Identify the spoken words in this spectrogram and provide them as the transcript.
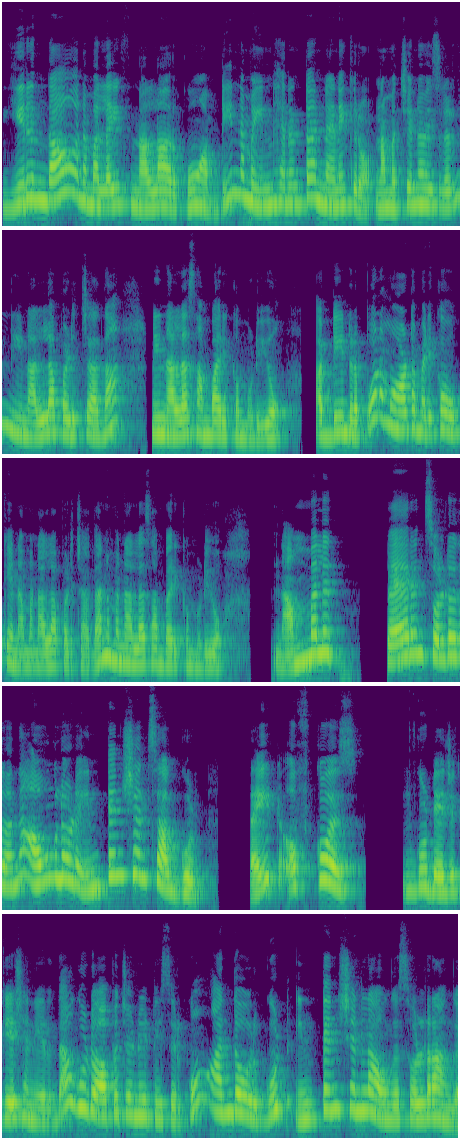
இருந்தால் நம்ம லைஃப் நல்லா இருக்கும் அப்படின்னு நம்ம இன்ஹெரண்ட்டாக நினைக்கிறோம். நம்ம சின்ன வயசுலேருந்து நீ நல்லா படித்தாதான் நீ நல்லா சம்பாதிக்க முடியும். அப்படின்றப்போ நம்ம ஆட்டோமேட்டிக்காக ஓகே நம்ம நல்லா படித்தாதான் நம்ம நல்லா சம்பாதிக்க முடியும். நம்மளை பேரண்ட்ஸ் சொல்கிறது வந்து அவங்களோட intentions are good right of course good education இருந்தால் குட் ஆப்பர்ச்சுனிட்டிஸ் இருக்கும். அந்த ஒரு குட் இன்டென்ஷனில் அவங்க சொல்கிறாங்க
